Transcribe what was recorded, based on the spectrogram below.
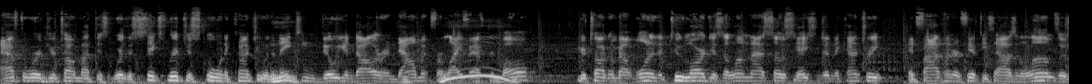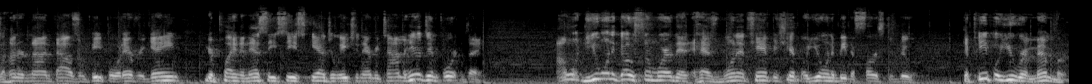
Afterwards, you're talking about this. We're the sixth richest school in the country with an $18 billion endowment for life after ball. You're talking about one of the two largest alumni associations in the country at 550,000 alums. There's 109,000 people at every game. You're playing an SEC schedule each and every time. And here's the important thing. I want, do you want to go somewhere that has won a championship or you want to be the first to do it? The people you remember,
